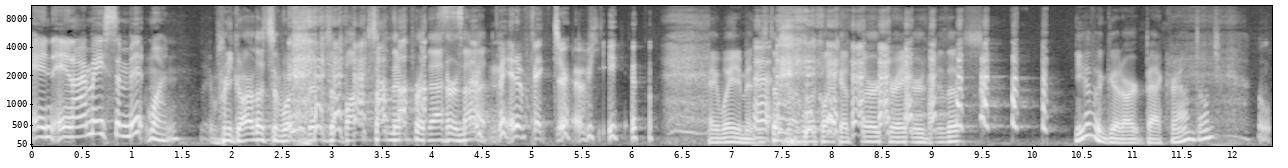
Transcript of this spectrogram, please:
and and I may submit one, Regardless of whether there's a box on there for that or not. submit a picture of you. Hey, wait a minute. This doesn't look like a third grader do this. You have a good art background, don't you?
